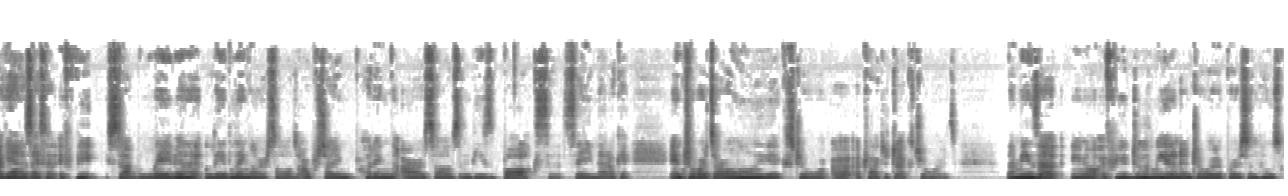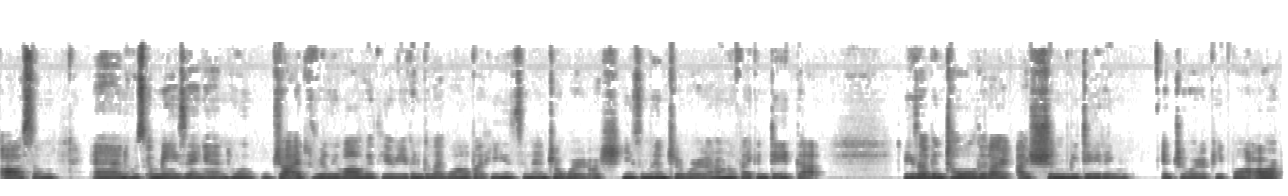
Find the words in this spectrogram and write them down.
again, as I said, if we stop labeling, labeling ourselves or starting putting ourselves in these boxes, saying that, okay, introverts are only extro- uh, attracted to extroverts, that means that, you know, if you do meet an introverted person who's awesome and who's amazing and who jives really well with you, you're to be like, well, but he's an introvert or she's an introvert. I don't know if I can date that. Because I've been told that I, I shouldn't be dating introverted people or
